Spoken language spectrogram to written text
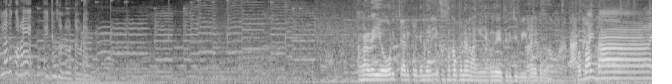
അല്ലാതെ കുറേ ഐറ്റംസ് ഉണ്ട് കേട്ടോ ഇവിടെ. അങ്ങനെ ഈ ഓടിച്ചാടി കളിക്കുന്ന ക്രിസ്മസ് അപ്പൂപ്പനെ വാങ്ങി ഞങ്ങൾ തിരിച്ച് വീട്ടിലോട്ട് പോകും ബൈ ബൈ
